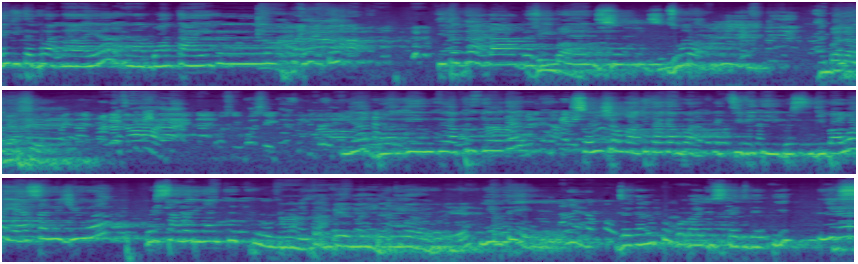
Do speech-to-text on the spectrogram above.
Ya kita buatlah ya uh, Muay Thai ke buatlah badminton Zumba, Zumba. Zumba dah biasa. Ya bowling ke apa ke kan So insyaAllah kita akan buat aktiviti Di bawah Yayasan Jiwa Bersama dengan Kuku Ha, Sambil menderma. okey, eh? Ya betul Ya jangan lupa buat baju sekali nanti. Ya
